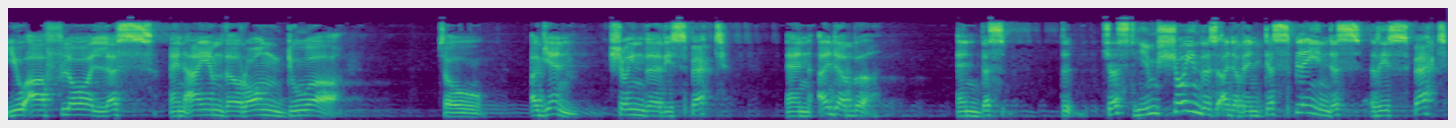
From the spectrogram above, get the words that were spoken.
you are flawless and I am the wrongdoer. So, again, showing the respect and adab and thus the, just him showing this adab and displaying this respect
